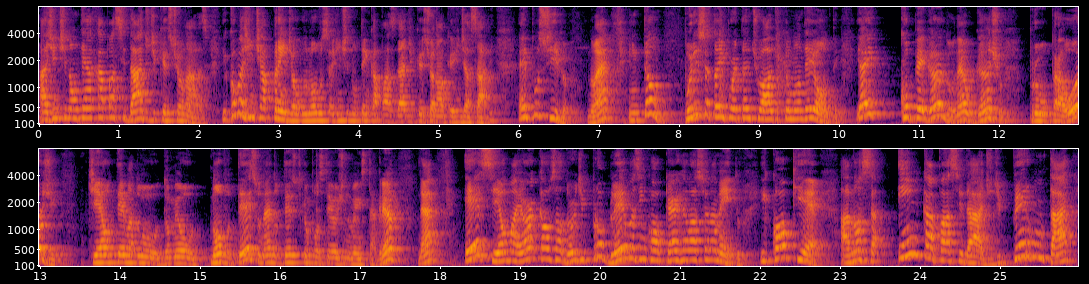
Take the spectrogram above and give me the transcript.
a gente não tem a capacidade de questioná-las. E como a gente aprende algo novo se a gente não tem capacidade de questionar o que a gente já sabe? É impossível, não é? Então, por isso é tão importante o áudio que eu mandei ontem. E aí pegando né, o gancho para hoje, que é o tema do, do meu novo texto, né, do texto que eu postei hoje no meu Instagram, né? Esse é o maior causador de problemas em qualquer relacionamento. E qual que é? A nossa incapacidade de perguntar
